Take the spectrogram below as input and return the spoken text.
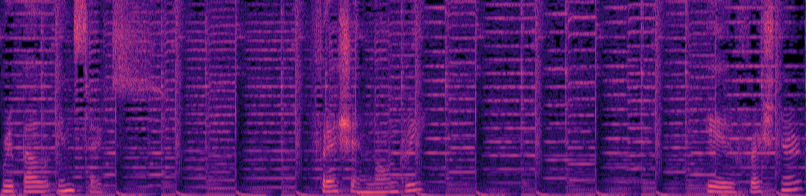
Repel insects. Freshen laundry. Air freshener.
